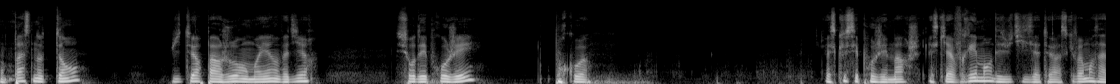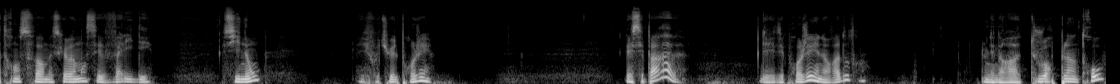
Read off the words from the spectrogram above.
On passe notre temps, 8 heures par jour en moyenne on va dire, sur des projets. Pourquoi? Est-ce que ces projets marchent? Est-ce qu'il y a vraiment des utilisateurs? Est-ce que vraiment ça transforme? Est-ce que vraiment c'est validé? Sinon, il faut tuer le projet. Et c'est pas grave des, projets, il y en aura d'autres. Hein. Il y en aura toujours plein trop,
